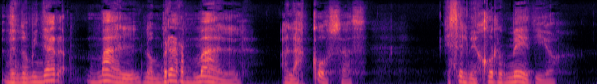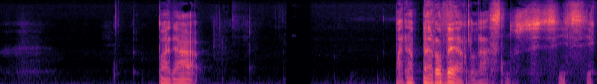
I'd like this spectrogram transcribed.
Denominar mal, nombrar mal a las cosas es el mejor medio para, para perderlas. No sé si es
